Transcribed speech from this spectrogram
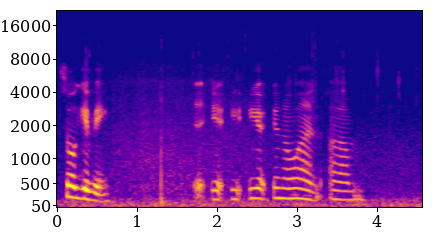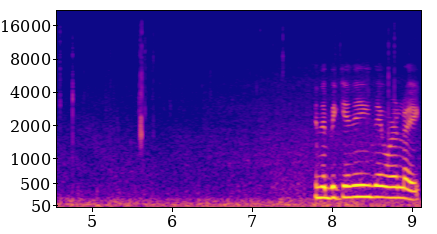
so giving. You, you, you, you know, and um, in the beginning they were like,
